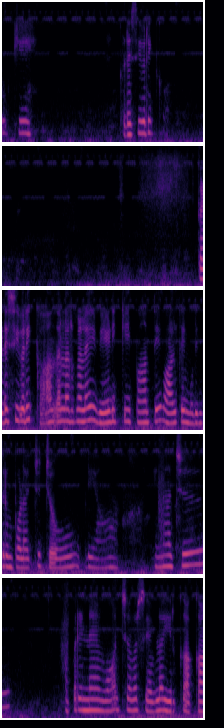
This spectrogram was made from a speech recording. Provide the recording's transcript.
ஓகே கடைசி வரைக்கும். கடைசி வரை காதலர்களை வேடிக்கை பார்த்தே வாழ்க்கை முடிந்துடும் போல. அச்சுச்சோ அப்படியா? என்னாச்சு? அப்புறம் என்ன? வாட்ச் ஹவர்ஸ் எவ்வளோ இருக்கு அக்கா?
